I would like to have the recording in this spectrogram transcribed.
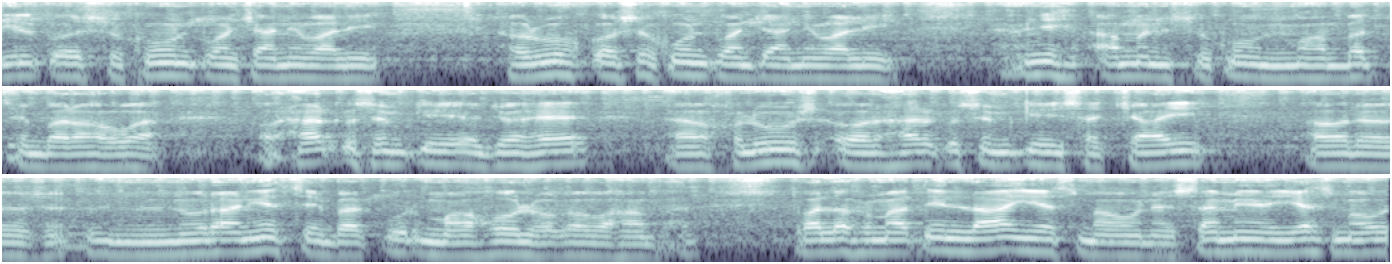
دل کو سکون پہنچانے والی، روح کو سکون پہنچانے والی ہاں جی امن، سکون، محبت سے بھرا ہوا، اور ہر قسم کی جو ہے خلوص اور ہر قسم کی سچائی اور نورانیت سے بھرپور ماحول ہوگا وہاں پر۔ تو اللہ فرماتے ہیں، لا یسمعون سمع، یسمع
